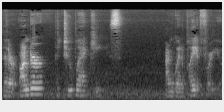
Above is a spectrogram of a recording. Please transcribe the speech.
that are under the two black keys. I'm going to play it for you.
